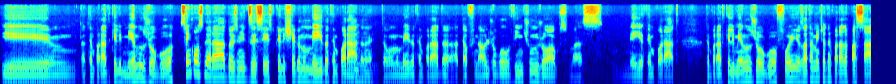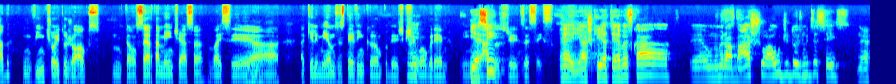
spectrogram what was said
E um, a temporada que ele menos jogou, sem considerar 2016, porque ele chega no meio da temporada, uhum. né? Então, no meio da temporada, até o final, ele jogou 21 jogos, mas meia temporada. A temporada que ele menos jogou foi exatamente a temporada passada, com 28 jogos. Então, certamente essa vai ser uhum. a aquele menos esteve em campo desde que é. chegou ao Grêmio, em e assim, de 16. É, e acho que até vai ficar é, o número abaixo ao de 2016, né?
